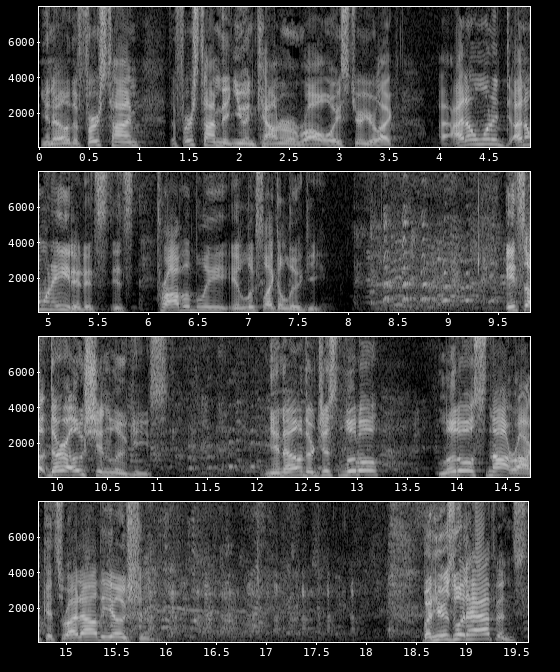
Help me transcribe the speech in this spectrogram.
You know, the first time, the first time that you encounter a raw oyster, you're like, I don't want to, I don't want to eat it. It's, it's probably, it looks like a loogie. It's a, they're ocean loogies. You know, they're just little, little snot rockets right out of the ocean. But here's what happens.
